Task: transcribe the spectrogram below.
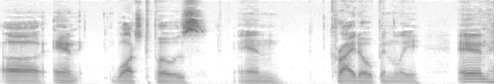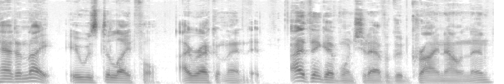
uh, and watched Pose and cried openly and had a night. It was delightful. I recommend it. I think everyone should have a good cry now and then.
